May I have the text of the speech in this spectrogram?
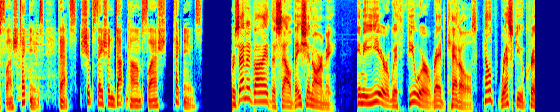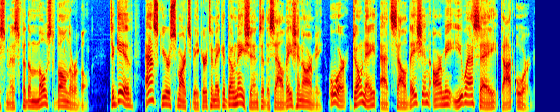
slash technews. That's shipstation.com slash technews. Presented by the Salvation Army. In a year with fewer red kettles, help rescue Christmas for the most vulnerable. To give, ask your smart speaker to make a donation to the Salvation Army or donate at salvationarmyusa.org.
